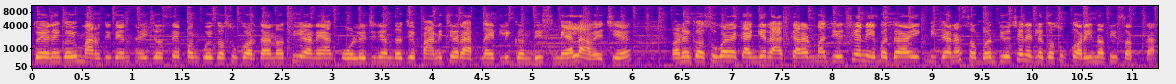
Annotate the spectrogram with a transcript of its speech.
તો એને કહ્યું મારુતિબેન થઈ જશે પણ કોઈ કશું કરતા નથી. અને આ કોલેજની અંદર જે પાણી છે રાતના એટલી ગંદી સ્મેલ આવે છે. અને કશું કરે કારણ કે રાજકારણમાં જે છે ને એ બધા એકબીજાના સંબંધીઓ છે ને એટલે કશું કરી નથી શકતા.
